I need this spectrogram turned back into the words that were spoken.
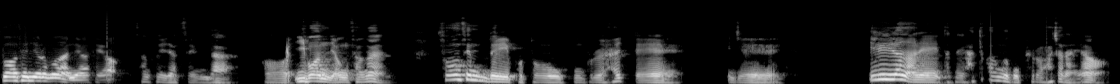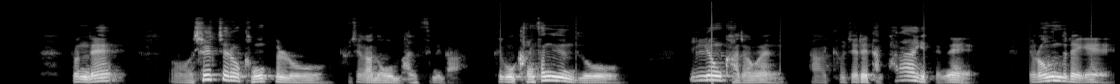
수험생 여러분 안녕하세요. 상크리 작사입니다. 어, 이번 영상은 수험생분들이 보통 공부를 할 때 이제 1년 안에 다들 합격하는 걸 목표로 하잖아요. 그런데 어, 실제로 과목별로 교재가 너무 많습니다. 그리고 강사님들도 1년 과정을 다 교재를 다 팔아야 하기 때문에 여러분들에게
